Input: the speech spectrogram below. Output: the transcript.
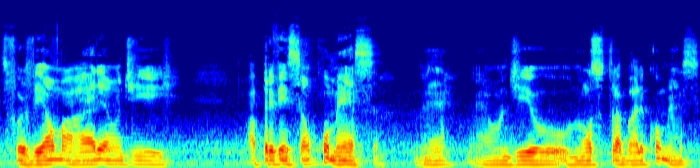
Se for ver, é uma área onde a prevenção começa, né, é onde o, o nosso trabalho começa.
